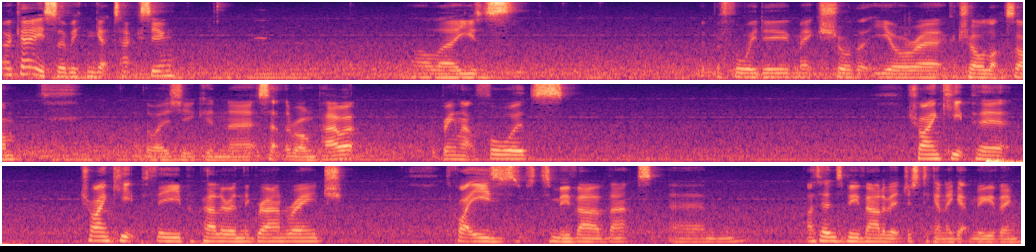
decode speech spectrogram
Okay, so we can get taxiing. I'll uh, use a. But before we do, make sure that your uh, control lock's on. Otherwise, you can uh, set the wrong power. Bring that forwards. Try and keep it. Try and keep the propeller in the ground range. It's quite easy to move out of that. Um, I tend to move out of it just to kind of get moving.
